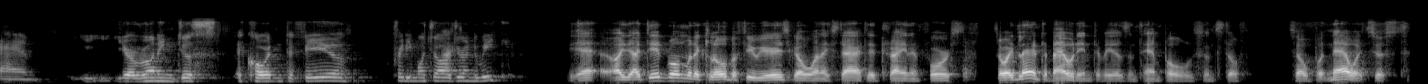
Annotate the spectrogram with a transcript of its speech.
Um, you're running just according to feel, pretty much all during the week. Yeah, I, I did run with a club a few years ago when I started training first. So I'd learned about intervals and tempos and stuff. So, but now it's just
